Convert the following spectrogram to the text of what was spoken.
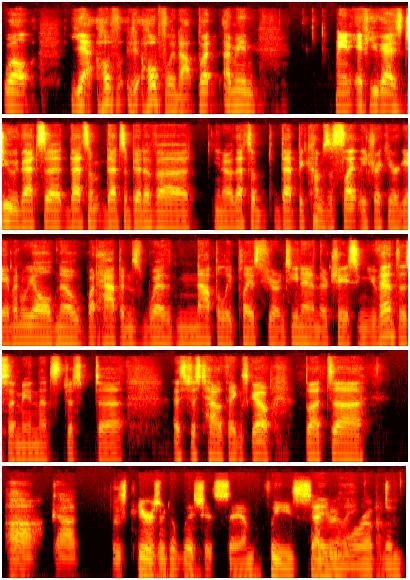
Well, yeah, hopefully, hopefully not. But I mean, I mean, if you guys do, that's a that's a that's a bit of a you know that's a that becomes a slightly trickier game, and we all know what happens when Napoli plays Fiorentina and they're chasing Juventus. I mean, that's just uh, that's just how things go. But uh, oh god, those tears are delicious, Sam. Please send me really more of them.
